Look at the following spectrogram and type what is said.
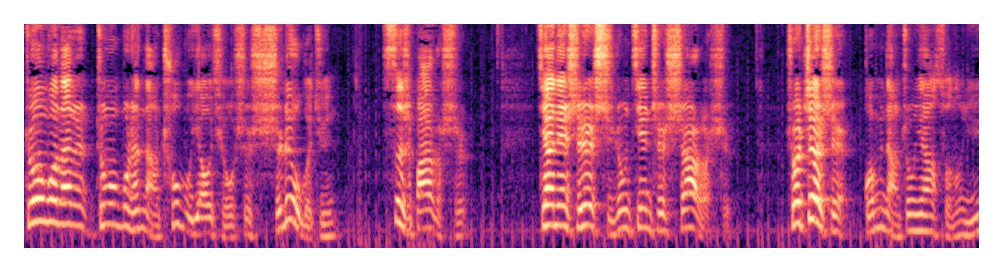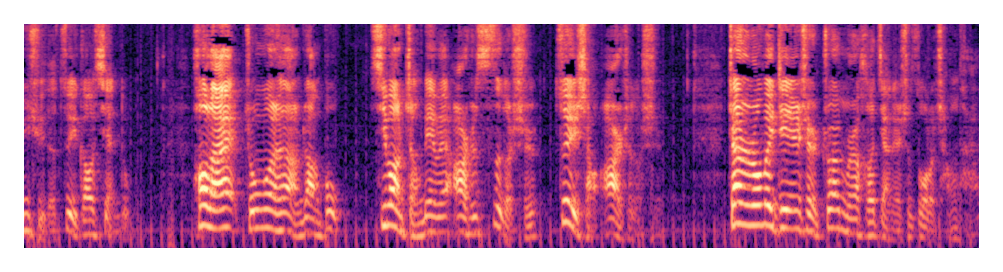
中国共产党中国共产党初步要求是十六个军，四十八个师。蒋介石始终坚持十二个师，说这是国民党中央所能允许的最高限度。后来中国共产党让步，希望整编为二十四个师，最少二十个师。张治中为这件事专门和蒋介石做了长谈，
